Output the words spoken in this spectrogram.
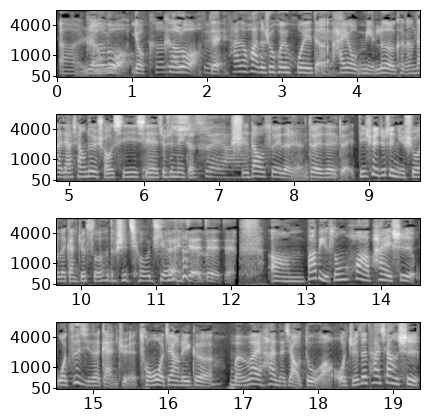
呃人物有科科洛对对。他的画都是灰灰的，还有米勒，可能大家相对熟悉一些，就是那个10岁啊。十到岁的人，对对对，的确就是你说的感觉，所有都是秋天。对对对，嗯，巴比松画派是我自己的感觉，从我这样的一个门外汉的角度啊，我觉得它像是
